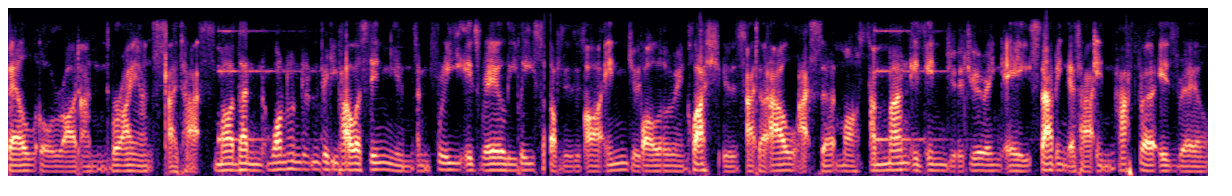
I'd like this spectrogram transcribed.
Belgorod and Bryansk attacks. More than 150 Palestinians and three Israeli police officers are injured following clashes at the Al-Aqsa Mosque. A man is injured during a stabbing attack in Haifa, Israel.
